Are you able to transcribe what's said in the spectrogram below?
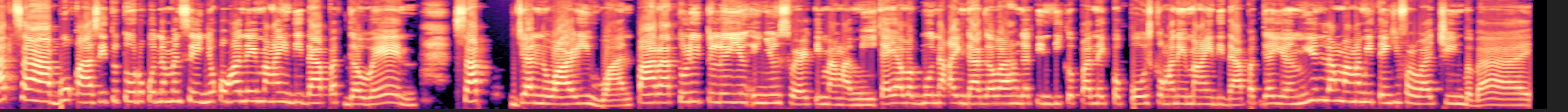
At sa bukas, ituturo ko naman sa inyo kung ano yung mga hindi dapat gawin sa January 1 para tuloy-tuloy yung inyong swerte mga mi. Kaya wag muna kayong gagawa hanggat hindi ko pa naipopost kung ano yung mga hindi dapat gayon. Yun lang mga mi. Thank you for watching. Bye-bye.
